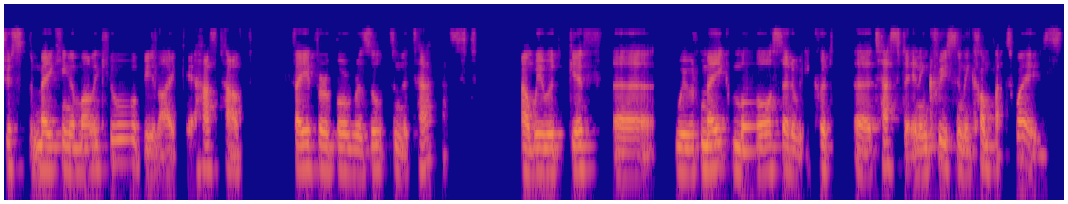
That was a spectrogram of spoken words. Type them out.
just making a molecule would be like it has to have favorable results in the test. and we would give uh, we would make more so that we could uh, test it in increasingly complex ways.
